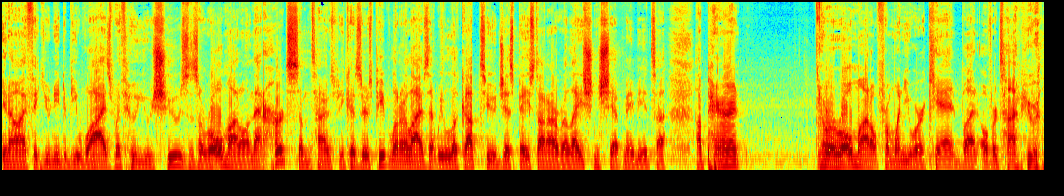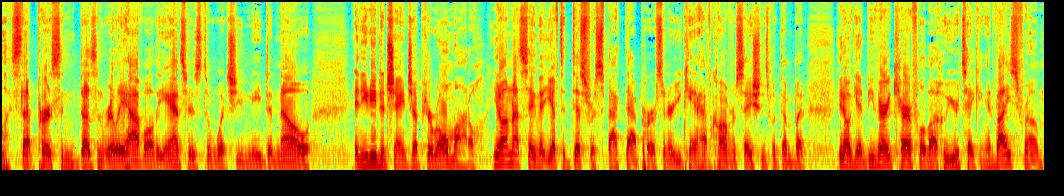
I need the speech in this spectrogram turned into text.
you know, I think you need to be wise with who you choose as a role model. And that hurts sometimes because there's people in our lives that we look up to just based on our relationship. Maybe it's a, a parent or a role model from when you were a kid, but over time you realize that person doesn't really have all the answers to what you need to know. And you need to change up your role model. You know, I'm not saying that you have to disrespect that person or you can't have conversations with them, but, you know, again, be very careful about who you're taking advice from.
